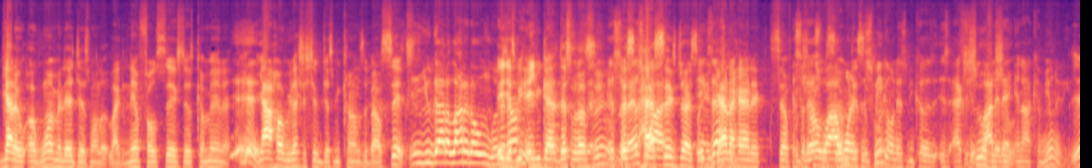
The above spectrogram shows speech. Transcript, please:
got a, a woman that just want to like nympho sex just come in and Yeah. y'all whole relationship just becomes about sex. And you got a lot of those women It just out be, here. and you got that's what I'm saying. And so that's, that's high why- sex drive. So you gotta have that self control. so that's why I wanted to speak on this because it's actually sure, a lot of that in our community. Yeah.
